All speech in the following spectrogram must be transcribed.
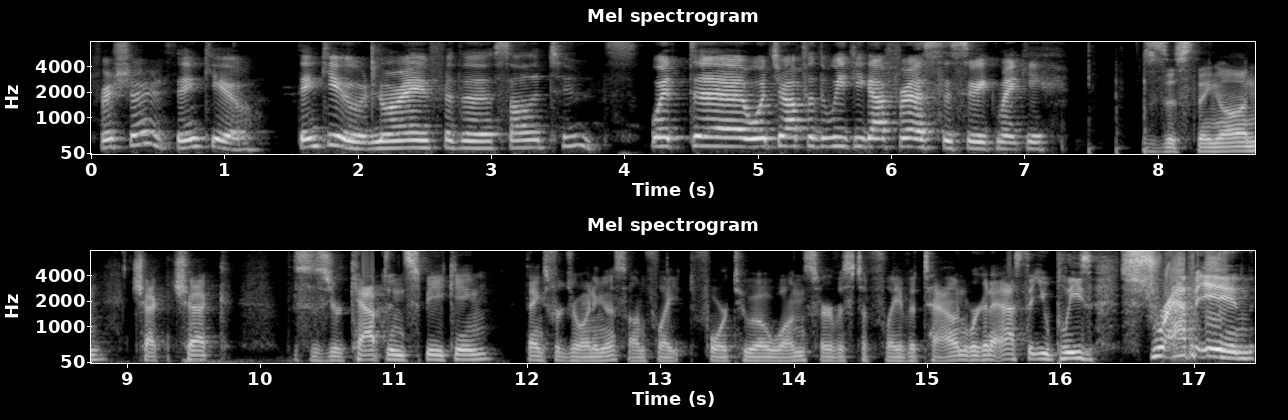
For sure. Thank you. Thank you, Nourey, for the solid tunes. What uh, what drop of the week you got for us this week, Mikey? Is this thing on? Check, check. This is your captain speaking. Thanks for joining us on Flight 4201, service to Flava Town. We're going to ask that you please strap in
